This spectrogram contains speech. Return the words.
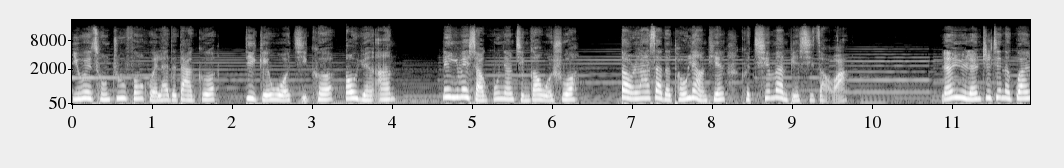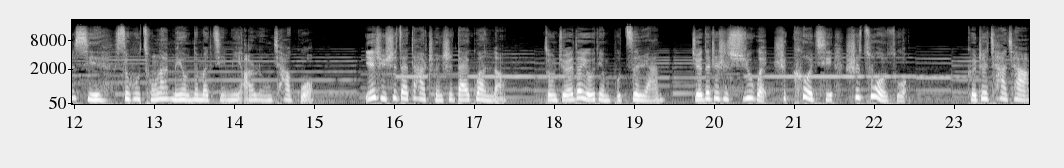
一位从珠峰回来的大哥递给我几颗高原安。另一位小姑娘警告我说：“到拉萨的头两天可千万别洗澡啊，人与人之间的关系似乎从来没有那么紧密而融洽过。也许是在大城市待惯了，总觉得有点不自然，觉得这是虚伪，是客气，是做作。可这恰恰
